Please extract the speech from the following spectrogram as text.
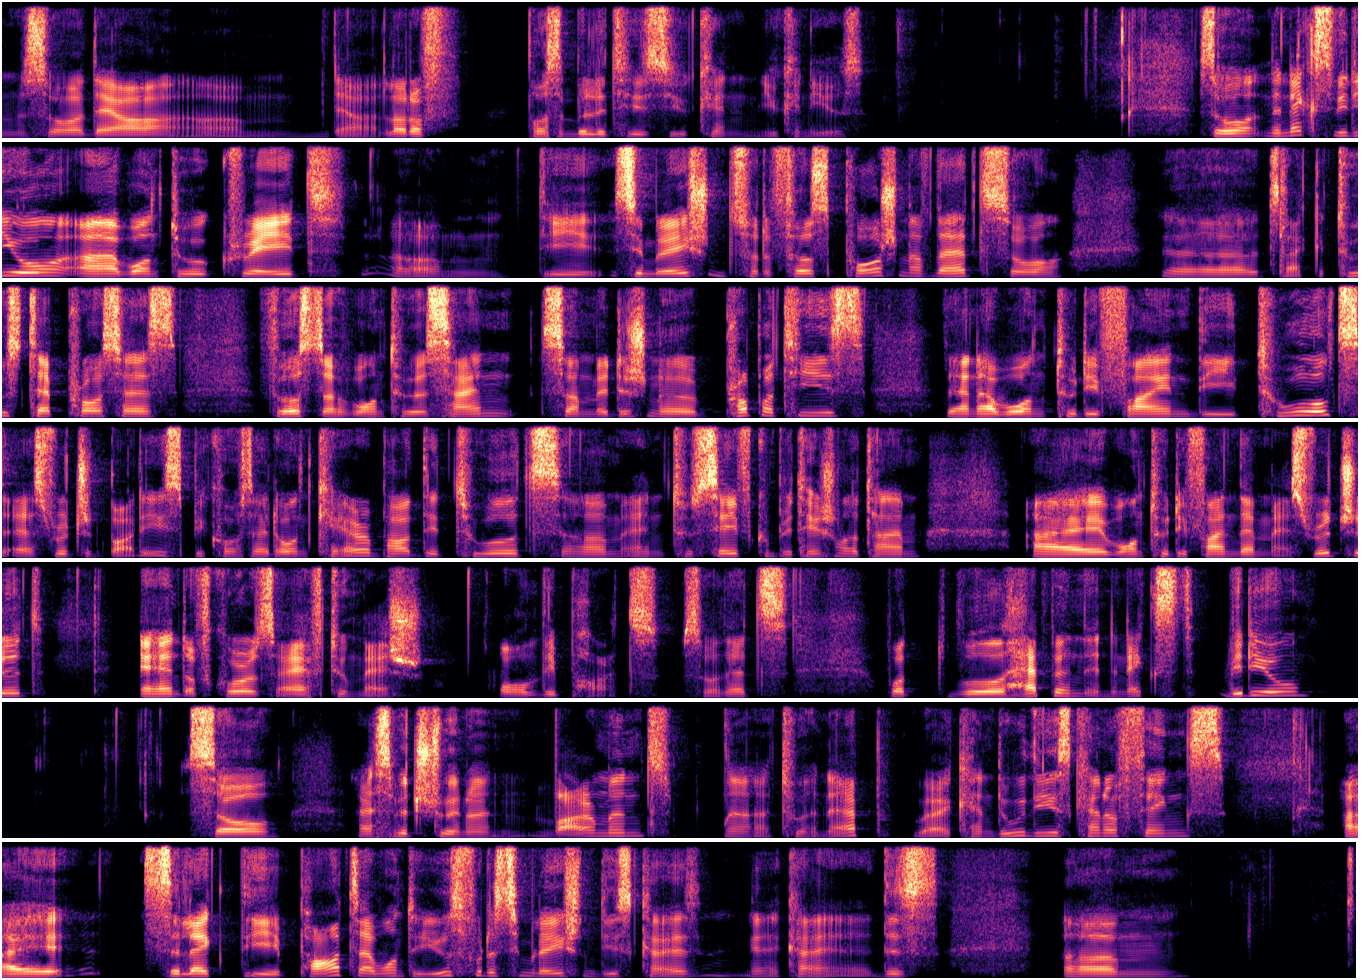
So there are there are a lot of possibilities you can you can use. So in the next video, I want to create um, the simulation, so the first portion of that. So uh, it's like a two-step process. First, I want to assign some additional properties. Then I want to define the tools as rigid bodies because I don't care about the tools um, and to save computational time, I want to define them as rigid. And of course, I have to mesh all the parts. So that's what will happen in the next video. So I switch to an environment, uh, to an app where I can do these kind of things. I select the parts I want to use for the simulation. These guys, uh, this, um,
